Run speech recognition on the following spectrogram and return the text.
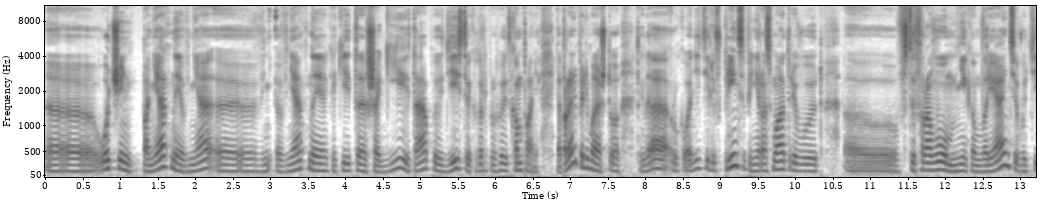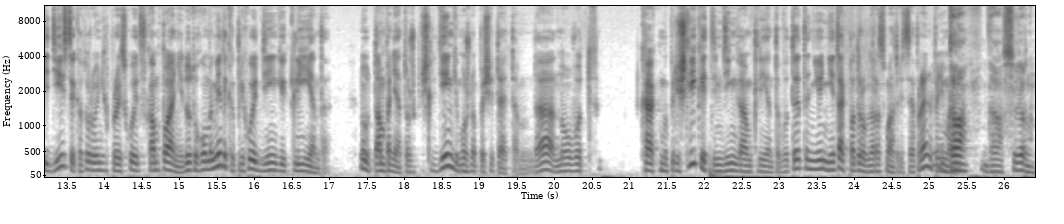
э, очень понятные, вня, э, внятные какие-то шаги, этапы, действия, которые происходят в компании. Я правильно понимаю, что тогда руководители в принципе не рассматривают э, в цифровом неком варианте вот те действия, которые у них происходят в компании до того момента, как приходят деньги клиента. Ну, там, понятно, уже пришли деньги, можно посчитать там, да, но вот как мы пришли к этим деньгам клиента, вот это не, не так подробно рассматривается, я правильно понимаю? Да, да, все верно.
